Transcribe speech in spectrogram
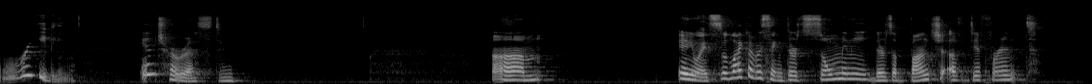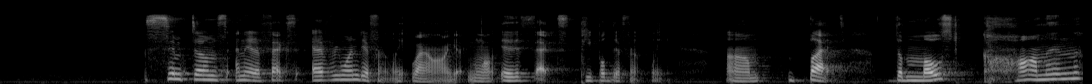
reading. Interesting. Um, anyway, so like I was saying, there's so many, there's a bunch of different symptoms and it affects everyone differently. Well, I get, well it affects people differently. Um, but the most common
